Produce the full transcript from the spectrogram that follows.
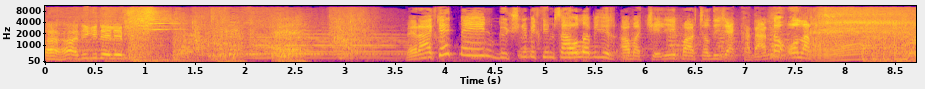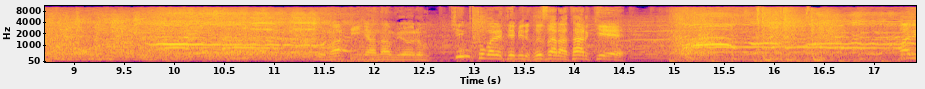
Ah, hadi gidelim. Merak etmeyin. Güçlü bir timsah olabilir ama çeliği parçalayacak kadar da olamaz. Buna inanamıyorum. Kim tuvalete bir hızar atar ki? Hadi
